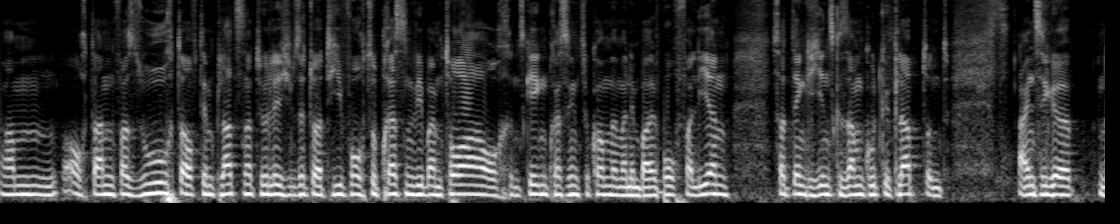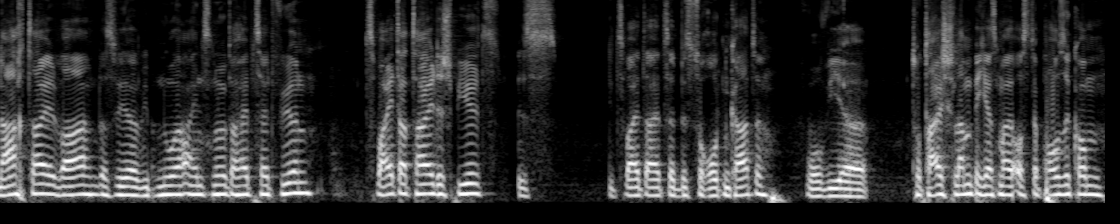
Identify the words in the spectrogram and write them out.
haben auch dann versucht, auf dem Platz natürlich situativ hoch zu pressen, wie beim Tor, auch ins Gegenpressing zu kommen, wenn wir den Ball hoch verlieren. Das hat, denke ich, insgesamt gut geklappt und einzige Nachteil war, dass wir nur 1-0 zur Halbzeit führen. Zweiter Teil des Spiels ist die zweite Halbzeit bis zur roten Karte, wo wir total schlampig erstmal aus der Pause kommen,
